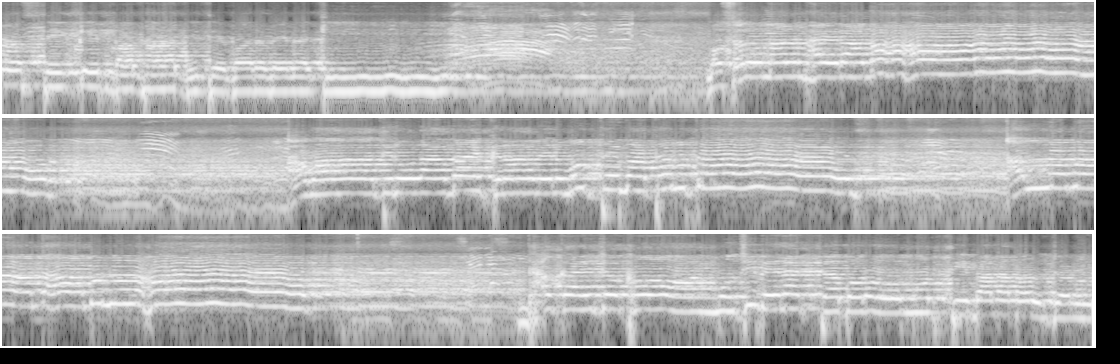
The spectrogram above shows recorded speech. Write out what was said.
নাস্তিককে বাধা দিতে পারবে নাকি? মুসলমান ভাইরা ঢাকায় যখন মুজিবের একটা বড় মূর্তি বানানোর জন্য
